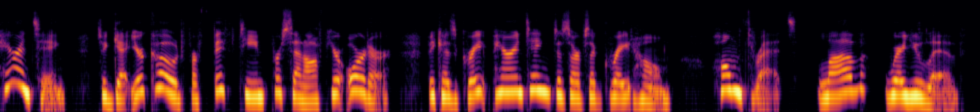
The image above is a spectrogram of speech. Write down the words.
parenting to get your code for 15% off your order because great parenting deserves a great home. Home Threads. Love where you live.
